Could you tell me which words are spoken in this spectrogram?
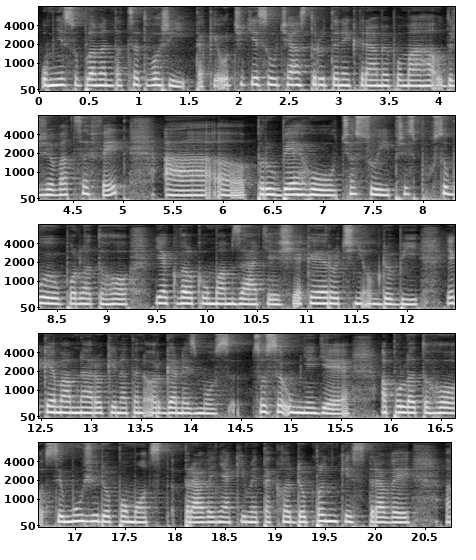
u mě suplementace tvoří taky určitě součást rutiny, která mi pomáhá udržovat se fit a e, průběhu času ji přizpůsobuju podle toho, jak velkou mám zátěž, jaké je roční období, jaké mám nároky na ten organismus, co se u mě děje. A podle toho si můžu dopomoct právě nějakými takhle doplňky stravy, e,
